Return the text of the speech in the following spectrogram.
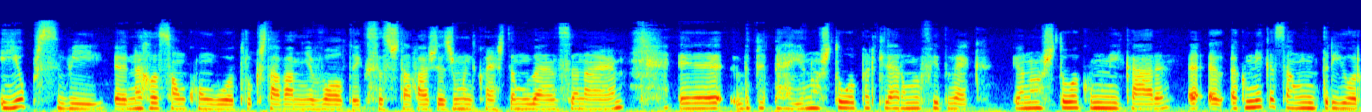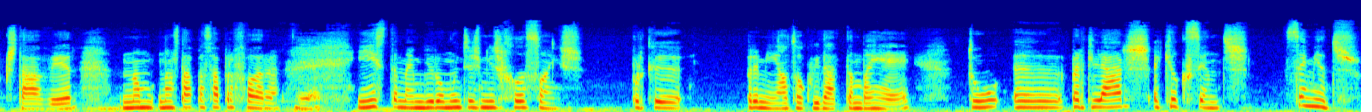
E eu percebi eh, na relação com o outro que estava à minha volta e que se assustava às vezes muito com esta mudança, não é? é de, peraí, eu não estou a partilhar o meu feedback. Eu não estou a comunicar, a, a, a comunicação interior que está a haver não, não está a passar para fora. Yeah. E isso também melhorou muito as minhas relações. Porque, para mim, autocuidado também é tu uh, partilhares aquilo que sentes, sem medos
